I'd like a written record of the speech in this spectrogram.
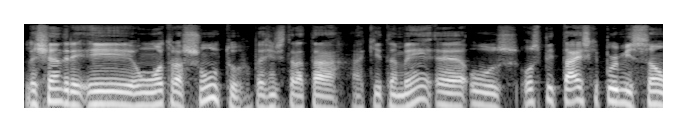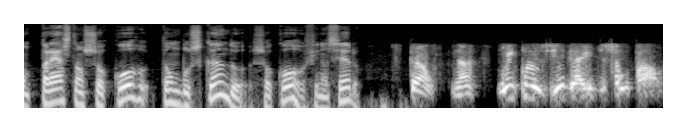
Alexandre, e um outro assunto para a gente tratar aqui também é os hospitais que por missão prestam socorro, estão buscando socorro financeiro? Estão, né? inclusive aí de São Paulo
